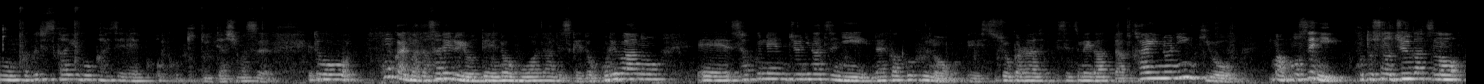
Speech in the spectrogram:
学術会議法改正でお聞きいたします。えっと今回ま出される予定の法案なんですけど、これはあの、えー昨年12月に内閣府のえー室長から説明があった会員の任期をまあもうすでに今年の10月の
